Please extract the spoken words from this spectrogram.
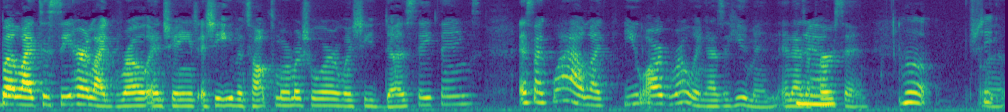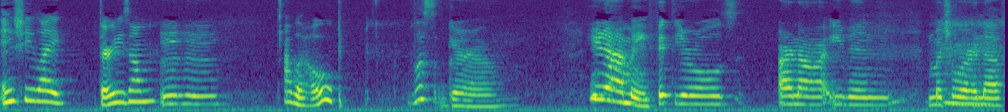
but like to see her like grow and change and she even talks more mature when she does say things it's like wow like you are growing as a human and as Yeah. a person Well, she But- ain't she like thirty something? mm-hmm I would hope. listen girl you know how many 50 year olds are not even mature mm. enough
